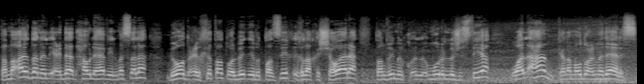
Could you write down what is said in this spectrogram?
تم أيضا الإعداد حول هذه المسألة بوضع الخطط والبدء بالتنسيق إغلاق الشوارع تنظيم الأمور اللوجستية والأهم كان موضوع المدارس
